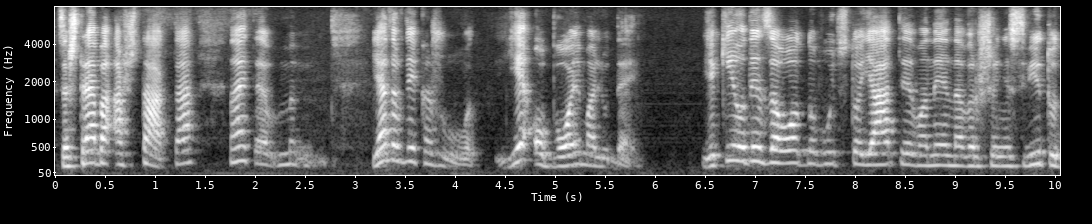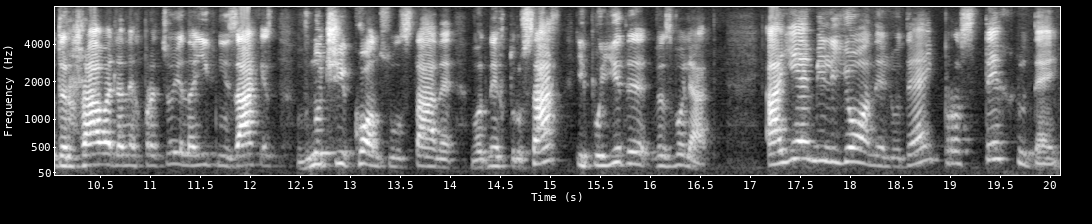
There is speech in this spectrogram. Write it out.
це ж треба аж так. Та? Знаєте, я завжди кажу: от, є обойма людей. Які один за одного будуть стояти, вони на вершині світу, держава для них працює на їхній захист. Вночі консул стане в одних трусах і поїде визволяти. А є мільйони людей, простих людей,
